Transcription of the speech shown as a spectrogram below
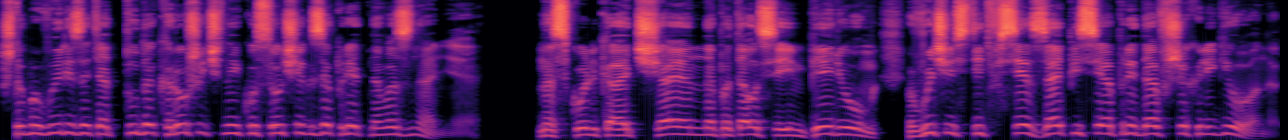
чтобы вырезать оттуда крошечный кусочек запретного знания насколько отчаянно пытался Империум вычистить все записи о предавших легионах.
